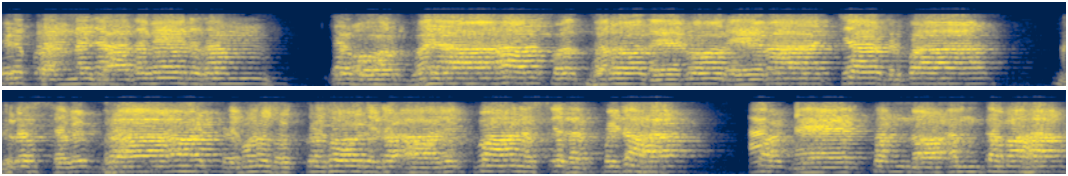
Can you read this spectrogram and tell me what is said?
विप्रन्नजातवेदसम् यवोर्ध्वयाः स्वध्वरो देवो देवाच्च कृपा। घृतस्य बिभ्राट्यमनुसुक्रतो जित आयुक्वानस्य दर्पितः अग्ने त्वन्नो अन्तमः।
